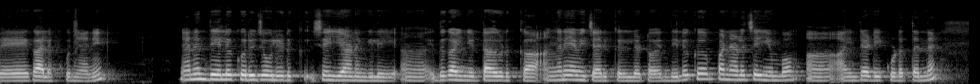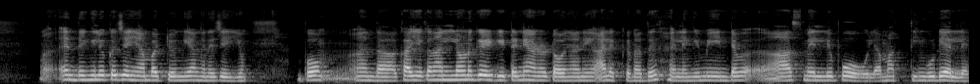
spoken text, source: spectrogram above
വേഗം അലക്കും ഞാൻ ഞാൻ എന്തെങ്കിലുമൊക്കെ ഒരു ജോലി എടുക്ക ചെയ്യുകയാണെങ്കിൽ ഇത് കഴിഞ്ഞിട്ട് അത് എടുക്കുക അങ്ങനെ ഞാൻ വിചാരിക്കലില്ല കേട്ടോ എന്തെങ്കിലുമൊക്കെ പണികൾ ചെയ്യുമ്പം അതിന്റെ ഇടയിൽ കൂടെ തന്നെ എന്തെങ്കിലുമൊക്കെ ചെയ്യാൻ പറ്റുമെങ്കിൽ അങ്ങനെ ചെയ്യും. അപ്പോൾ എന്താ കൈയൊക്കെ നല്ലോണം കഴുകിയിട്ട് തന്നെയാണ് കേട്ടോ ഞാൻ അലക്കണത്. അല്ലെങ്കിൽ മീനിന്റെ ആ സ്മെല്ല് പോവില്ല മത്തിയും കൂടിയല്ലേ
